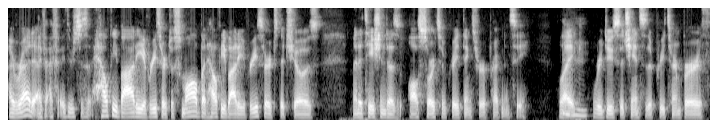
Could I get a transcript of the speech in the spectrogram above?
I read I, I, there's just a healthy body of research, a small but healthy body of research that shows meditation does all sorts of great things for a pregnancy, like reduce the chances of preterm birth,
